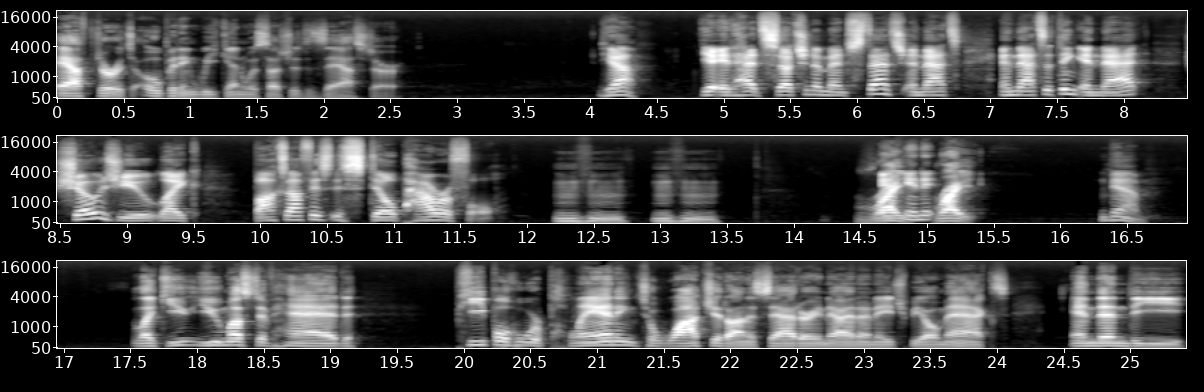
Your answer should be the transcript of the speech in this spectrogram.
after its opening weekend was such a disaster? Yeah. Yeah, it had such an immense stench and that's and that's the thing and that shows you like box office is still powerful. Mm-hmm. Mm-hmm. Right. and it- right. Yeah. Like you you must have had people who were planning to watch it on a Saturday night on HBO Max, and then the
